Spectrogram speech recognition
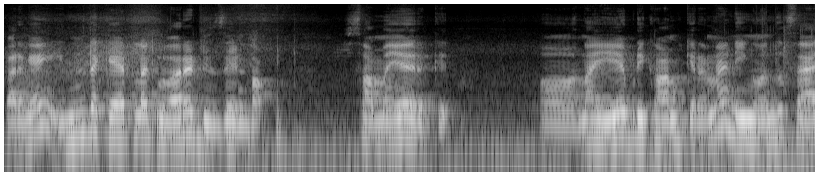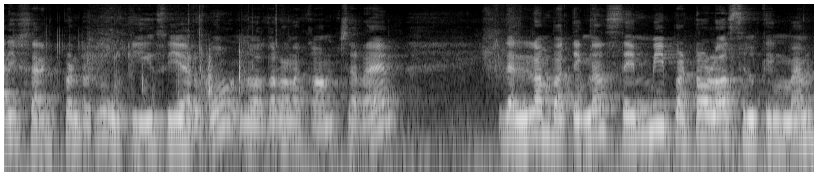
பாருங்கள் இந்த கேட்லாக்கில் வர டிசைன் தான். செம்மையாக இருக்குது நான் ஏன் இப்படி காமிக்கிறேன்னா நீங்கள் வந்து சாரீ செலக்ட் பண்ணுறதுக்கு உங்களுக்கு ஈஸியாக இருக்கும். இன்னொரு தடவை நான் காமிச்சிட்றேன். இதெல்லாம் பார்த்தீங்கன்னா செம்மி பட்டோலா சில்க்குங்க மேம்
